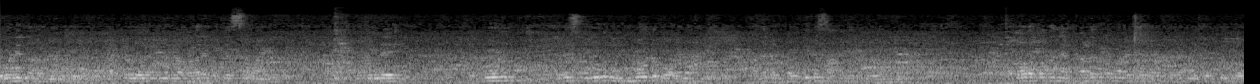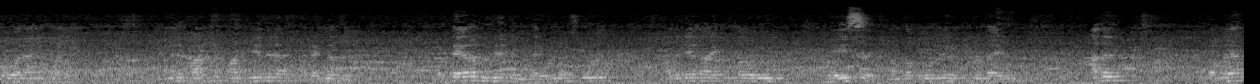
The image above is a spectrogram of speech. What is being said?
ഓടി നടന്നു മറ്റുള്ളവരിൽ വളരെ വ്യത്യസ്തമായിട്ട് അതിന്റെ എപ്പോഴും ഒരു സ്കൂൾ മുമ്പോട്ട് പോകണമെങ്കിൽ അതിന്റെ ഭൗതിക സാഹചര്യങ്ങളുണ്ട് അതോടൊപ്പം തന്നെ അക്കാദമികമായിട്ട് പ്രവർത്തനങ്ങൾ ഒട്ടും പറയും പാടില്ല അങ്ങനെ പാഠ്യ പാഠ്യേതര രംഗത്ത് ഒട്ടേറെ മുന്നേറ്റം. കരിക്കുലം സ്കൂൾ അതിന്റെതായിട്ടുള്ള ഒരു ബേസ് നമ്മുടെ പൂർവികർക്കുണ്ടായിരുന്നു അത് തമ്പരാൻ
